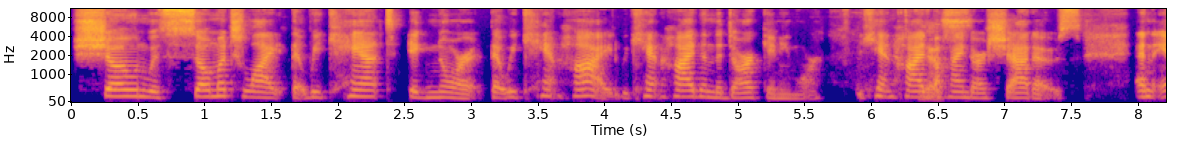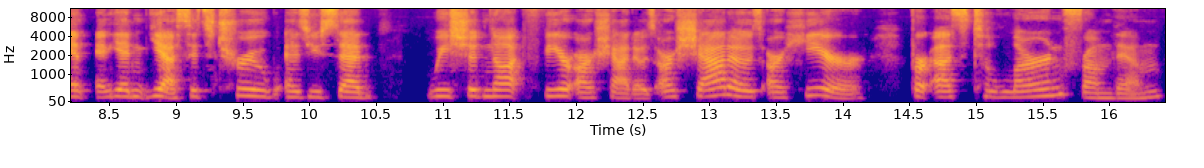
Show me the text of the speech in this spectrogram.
shown with so much light that we can't ignore it, that we can't hide. We can't hide in the dark anymore. We can't hide behind our shadows. And, and, and yes, it's true, as you said, we should not fear our shadows. Our shadows are here for us to learn from them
